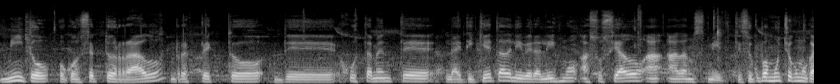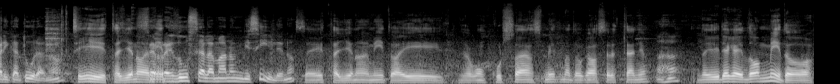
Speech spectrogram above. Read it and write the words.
mito o concepto errado respecto de justamente la etiqueta de liberalismo asociado a Adam Smith, que se ocupa mucho como caricatura, ¿no? Sí, está lleno de Se reduce a la mano invisible, ¿no? Sí, está lleno de mitos ahí. Yo con curso de Adam Smith me ha tocado hacer este año. Ajá. Yo diría que hay dos mitos.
